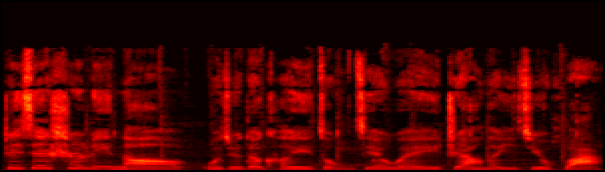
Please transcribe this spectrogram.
这些事例呢，我觉得可以总结为这样的一句话：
